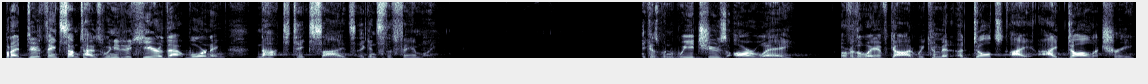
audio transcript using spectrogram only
But I do think sometimes we need to hear that warning not to take sides against the family. Because when we choose our way over the way of God, we commit adult, idolatry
